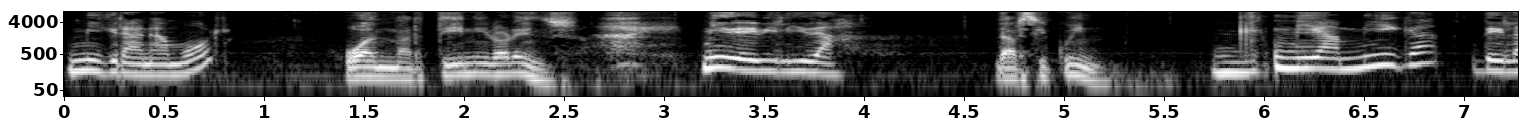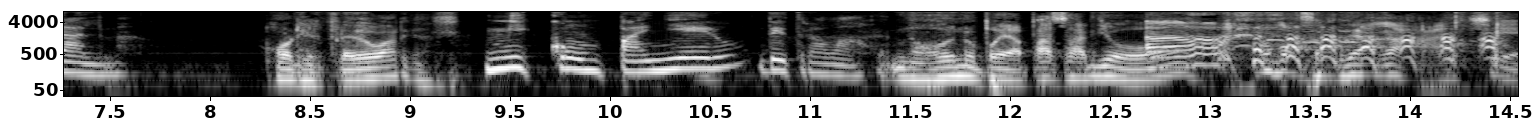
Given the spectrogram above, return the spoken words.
Mi gran amor, Juan Martín y Lorenzo, mi debilidad, Darcy Quinn, mi amiga del alma, Jorge Alfredo Vargas. mi compañero de trabajo. No, no podía pasar yo. Ah. No pasar de agache.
